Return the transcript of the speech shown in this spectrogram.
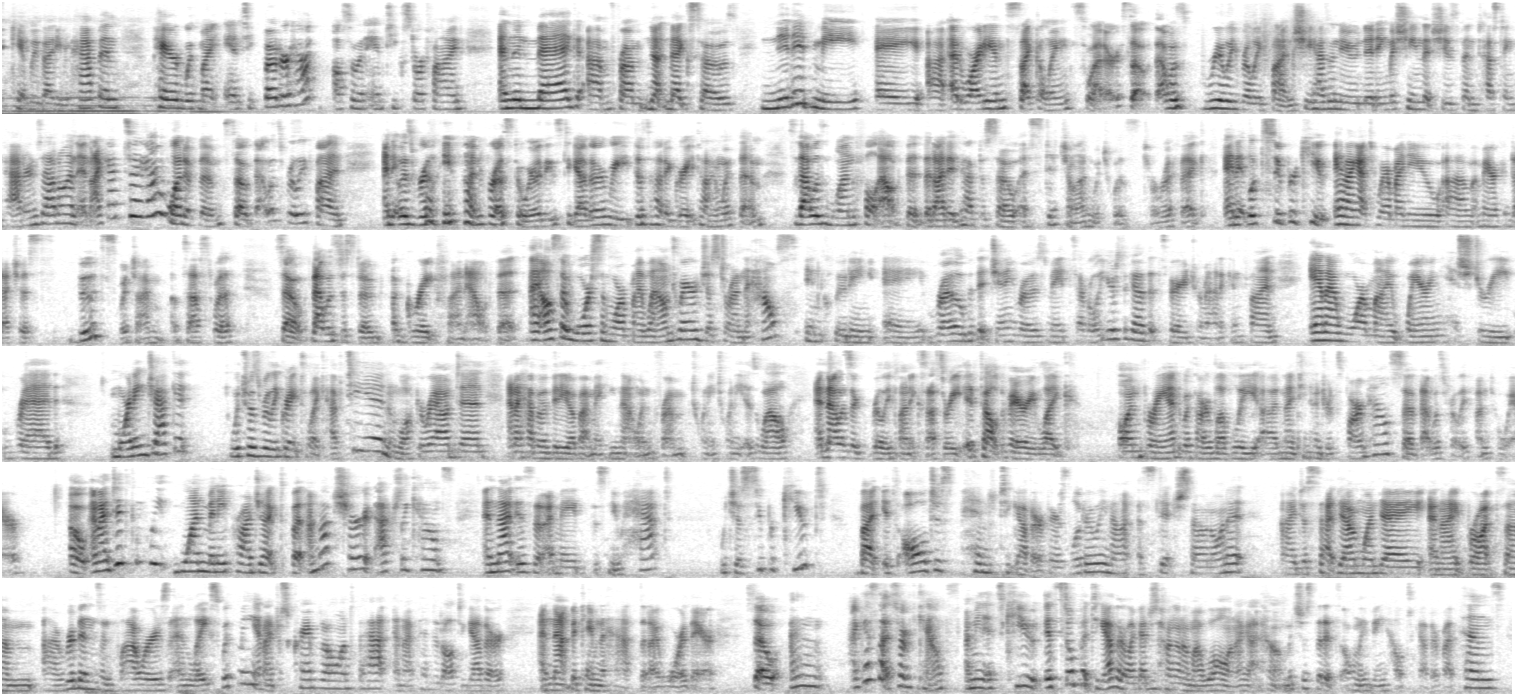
I can't believe that even happened. Paired with my antique boater hat, also an antique store find. And then Meg um, from Nutmeg Sews knitted me a uh, Edwardian cycling sweater. So that was really, really fun. She has a new knitting machine that she's been testing patterns out on and I got to have one of them. So that was really fun and it was really fun for us to wear these together. We just had a great time with them. So that was one full outfit that I didn't have to sew a stitch on, which was terrific. And it looked super cute. And I got to wear my new um, American Duchess boots, which I'm obsessed with. So that was just a, a, great fun outfit. I also wore some more of my loungewear just around the house, including a robe that Jenny Rose made several years ago that's very dramatic and fun. And I wore my Wearing History red morning jacket which was really great to like have tea in and walk around in. And I have a video about making that one from 2020 as well. And that was a really fun accessory. It felt very like on brand with our lovely uh, 1900s farmhouse. So that was really fun to wear. Oh, and I did complete one mini project, but I'm not sure it actually counts. And that is that I made this new hat, which is super cute, but it's all just pinned together. There's literally not a stitch sewn on it. I just sat down one day and I brought some uh, ribbons and flowers and lace with me and I just crammed it all onto the hat and I pinned it all together and that became the hat that I wore there. So and I guess that sort of counts. I mean, it's cute. It's still put together. Like I just hung it on my wall when I got home. It's just that it's only being held together by pins.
